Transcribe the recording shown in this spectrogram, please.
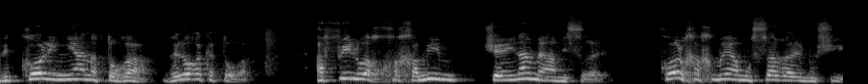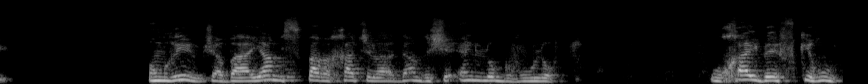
וכל עניין התורה, ולא רק התורה, אפילו החכמים שאינם מעם ישראל, כל חכמי המוסר האנושי, אומרים שהבעיה מספר אחת של האדם זה שאין לו גבולות. הוא חי בהפקרות,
